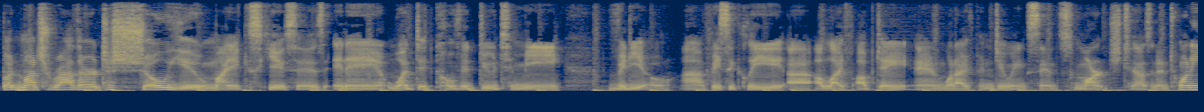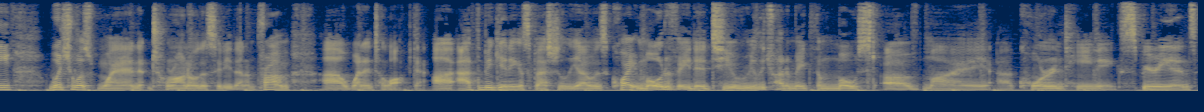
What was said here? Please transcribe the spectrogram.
but much rather to show you my excuses in a what did COVID do to me video, uh, basically uh, a life update and what I've been doing since March 2020, which was when Toronto, the city that I'm from, uh, went into lockdown. Uh, at the beginning, especially, I was quite motivated to really try to make the most of my uh, quarantine experience.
